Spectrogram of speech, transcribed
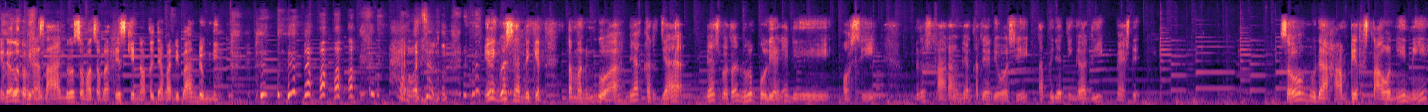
Ini lo kebiasaan dulu sobat-sobat miskin waktu zaman di Bandung nih. Ini gue share dikit. Temen gue dia kerja dia sebetulnya dulu kuliahnya di OSI, terus sekarang dia kerja di OSI, tapi dia tinggal di BSD. So udah hampir setahun ini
